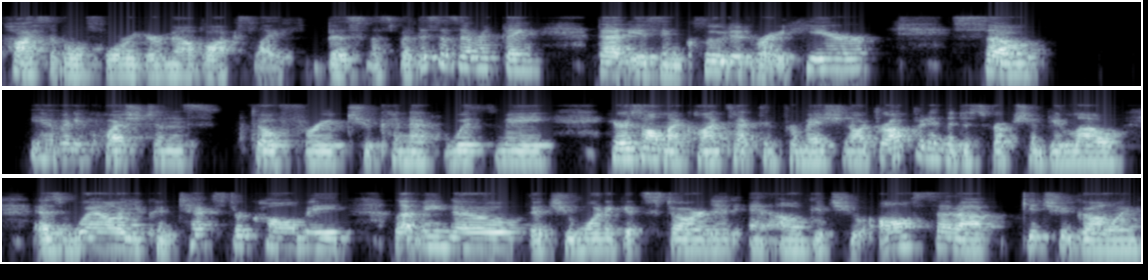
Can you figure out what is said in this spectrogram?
possible for your mailbox life business. But this is everything that is included right here. So you have any questions, feel free to connect with me. Here's all my contact information. I'll drop it in the description below as well. You can text or call me. Let me know that you want to get started and I'll get you all set up, get you going.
